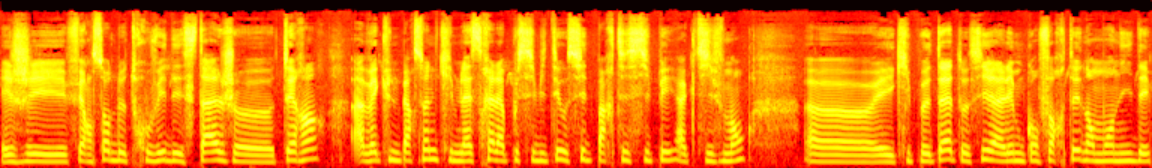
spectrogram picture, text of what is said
et j'ai fait en sorte de trouver des stages euh, terrain avec une personne qui me laisserait la possibilité aussi de participer activement. Et qui peut-être aussi allait me conforter dans mon idée.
